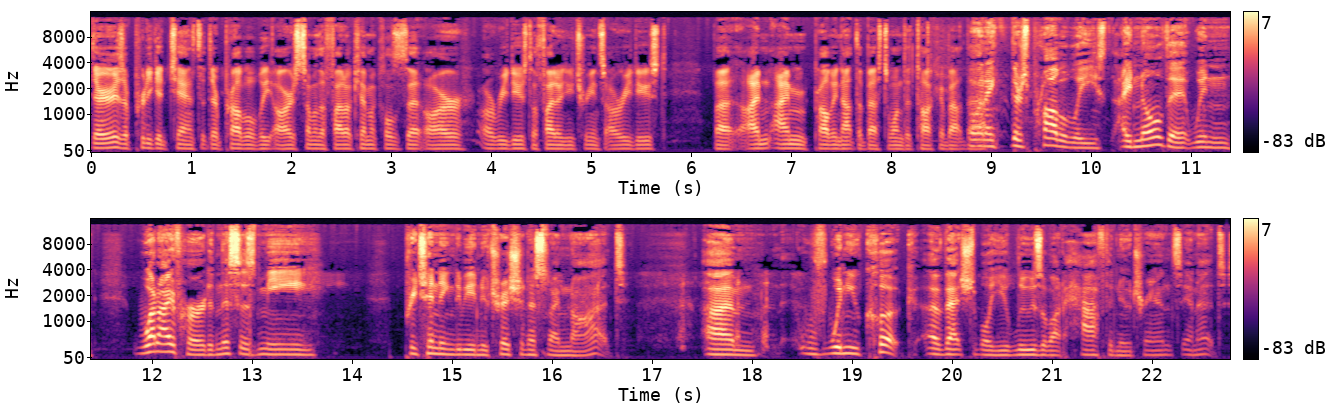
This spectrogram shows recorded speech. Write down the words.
there is a pretty good chance that there probably are some of the phytochemicals that are are reduced. The phytonutrients are reduced, but I'm I'm probably not the best one to talk about that. Well, I, there's probably I know that when what I've heard, and this is me pretending to be a nutritionist, and I'm not. Um, when you cook a vegetable, you lose about half the nutrients in it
